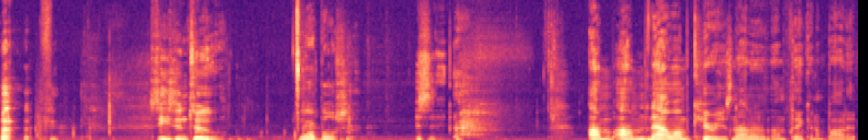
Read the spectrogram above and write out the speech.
Season two, more bullshit. Is it, I'm I'm now I'm curious. Now that I'm thinking about it,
